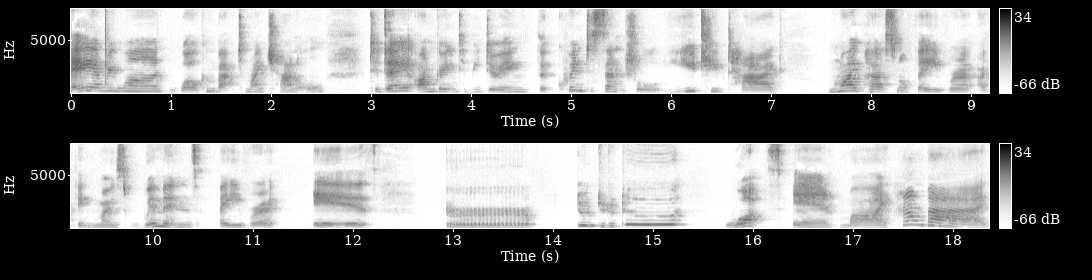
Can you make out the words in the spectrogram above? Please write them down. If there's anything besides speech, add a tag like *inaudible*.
Hey everyone, welcome back to my channel. Today I'm going to be doing the quintessential YouTube tag. My personal favourite, I think most women's favourite, is what's in my handbag.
